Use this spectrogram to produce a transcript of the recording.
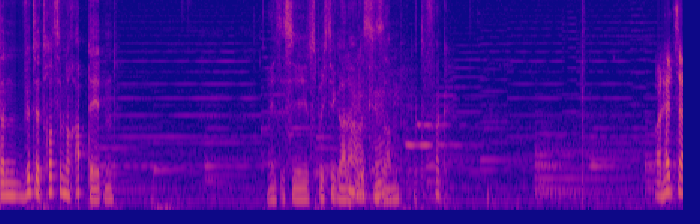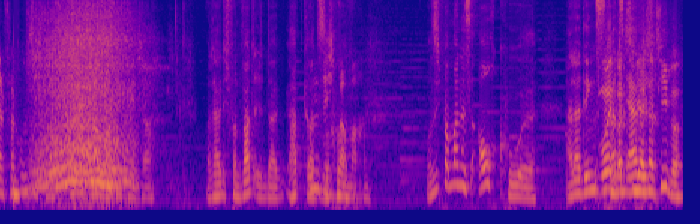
dann wird er trotzdem noch updaten. Jetzt ist hier, jetzt bricht hier gerade Ah, alles okay. zusammen. What the fuck? Was hältst du denn von unsichtbar machen, Peter? Was halte ich von was? Da hat gerade Unsichtbar so... machen. Unsichtbar machen ist auch cool. Allerdings, Moment, was ganz ist die Alternative?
